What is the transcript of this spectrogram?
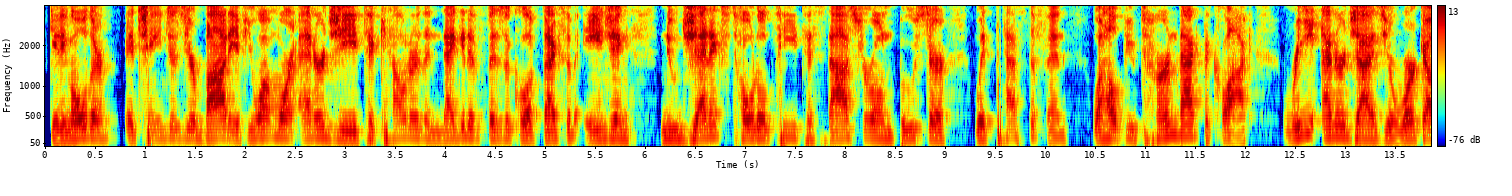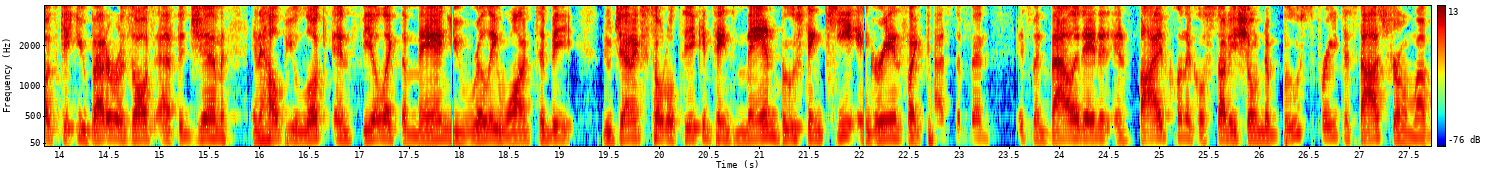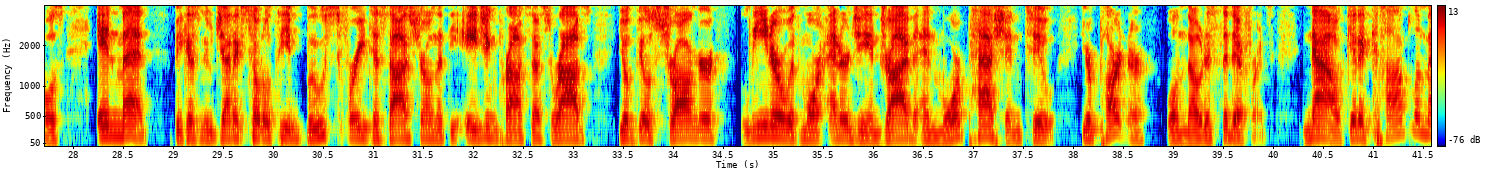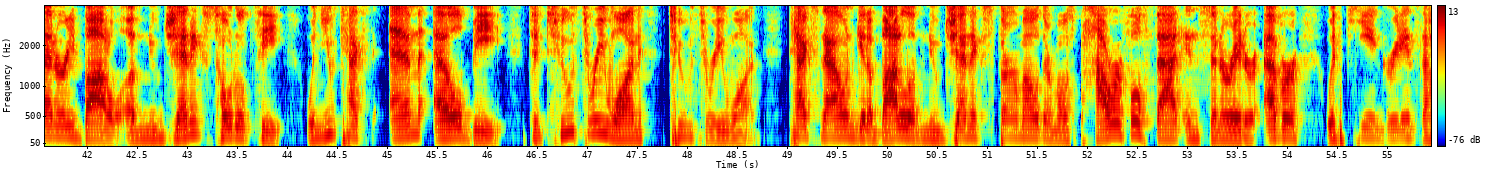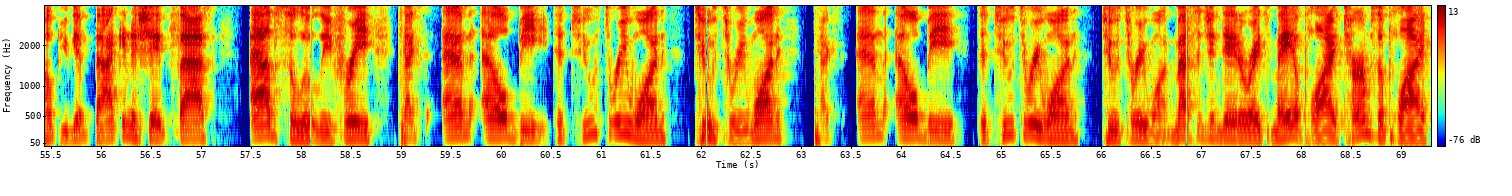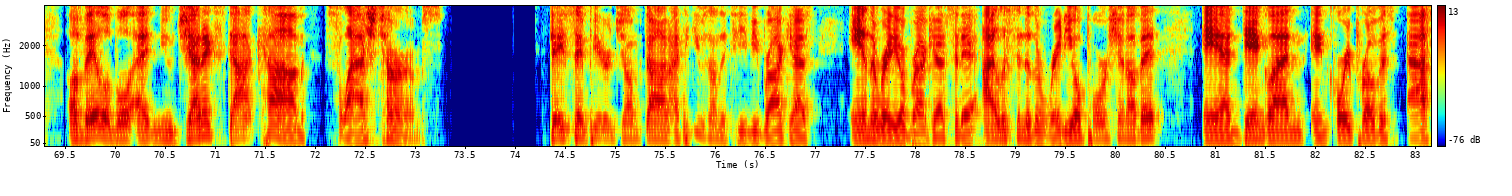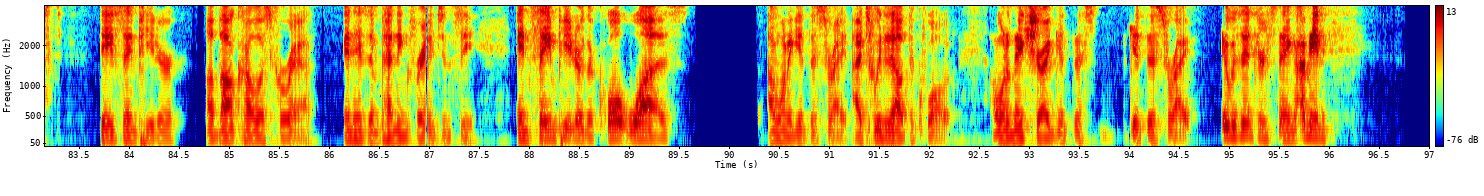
Getting older, it changes your body. If you want more energy to counter the negative physical effects of aging, Nugenix Total T Testosterone Booster with Testofen will help you turn back the clock re energize your workouts, get you better results at the gym, and help you look and feel like the man you really want to be. Nugenix Total T contains man boosting key ingredients like testofen. It's been validated in five clinical studies shown to boost free testosterone levels in men. Because Nugenix Total T boosts free testosterone that the aging process robs, you'll feel stronger, leaner with more energy and drive, and more passion too. Your partner will notice the difference. Now, get a complimentary bottle of Nugenix Total T when you text MLB to 231 231. Text now and get a bottle of Nugenix Thermo, their most powerful fat incinerator ever, with key ingredients to help you get back into shape fast, absolutely free. Text MLB to 231 231. Text MLB to 231 231. Message and data rates may apply. Terms apply. Available at nugenix.com slash terms. Dave St. Peter jumped on. I think he was on the TV broadcast and the radio broadcast today. I listened to the radio portion of it, and Dan Gladden and Cory Provus asked Dave St. Peter about Carlos Correa and his impending free agency. And St. Peter, the quote was, I want to get this right. I tweeted out the quote. I want to make sure I get this get this right it was interesting. I mean,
